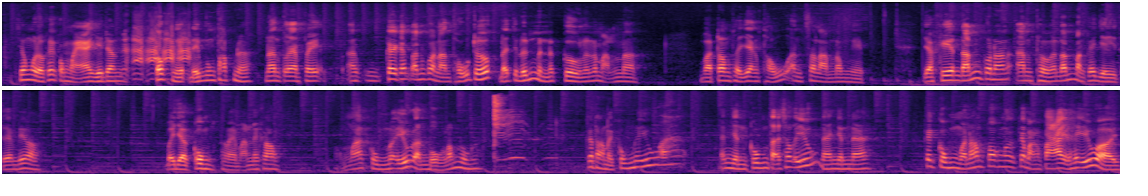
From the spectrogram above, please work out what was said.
Chứ không có được cái con mẹ vậy trơn tốt nghiệp điểm cũng thấp nữa. Nên tụi em phải cái cách đánh của anh là thủ trước để cho lính mình nó cường lên nó mạnh lên. Và trong thời gian thủ anh sẽ làm nông nghiệp. Và khi anh đánh của nó anh thường anh đánh bằng cái gì tụi em biết không? Bây giờ cung thằng này mạnh hay không má cung nó yếu là anh buồn lắm luôn á. Cái thằng này cung nó yếu quá. Em nhìn cung tại sao yếu? Nè nhìn nè. Cái cung mà nó không có cái bàn tay thì thấy yếu rồi.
